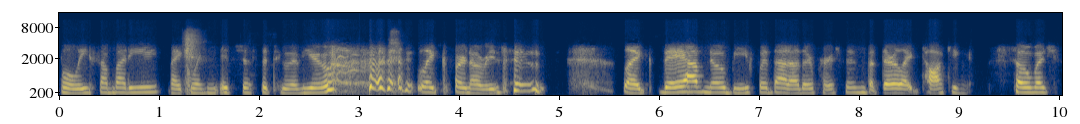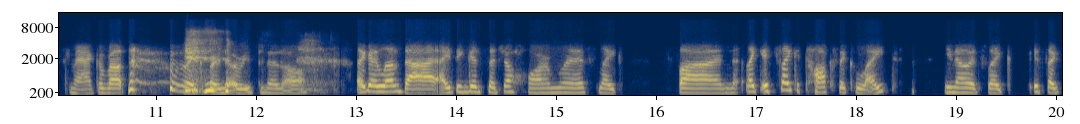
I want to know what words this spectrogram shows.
bully somebody like when it's just the two of you like for no reason like they have no beef with that other person, but they're like talking so much smack about them like for no reason at all. Like I love that. I think it's such a harmless, like fun, like it's like toxic light. You know, it's like it's like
